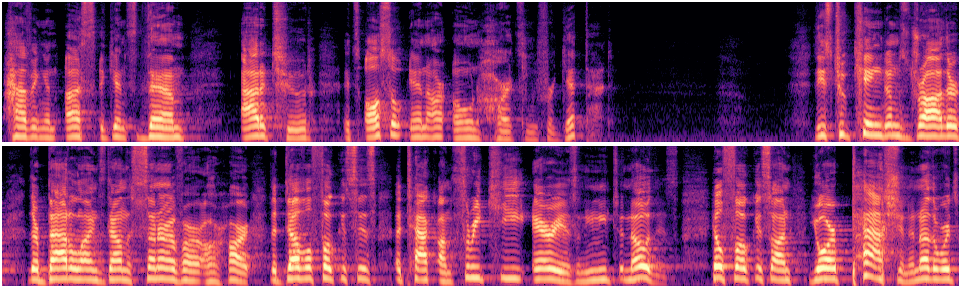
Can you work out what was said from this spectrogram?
having an us against them attitude, it's also in our own hearts, and we forget that. These two kingdoms draw their, their battle lines down the center of our, our heart. The devil focuses attack on three key areas, and you need to know this. He'll focus on your passion. In other words,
